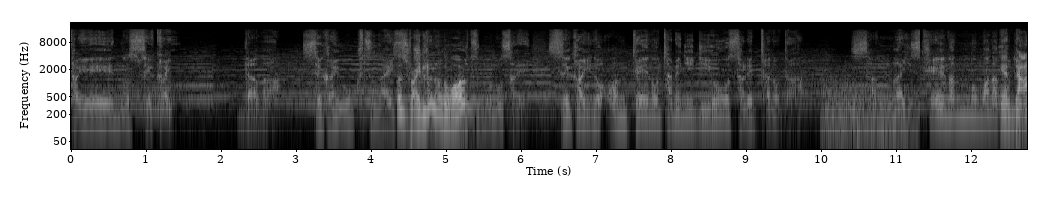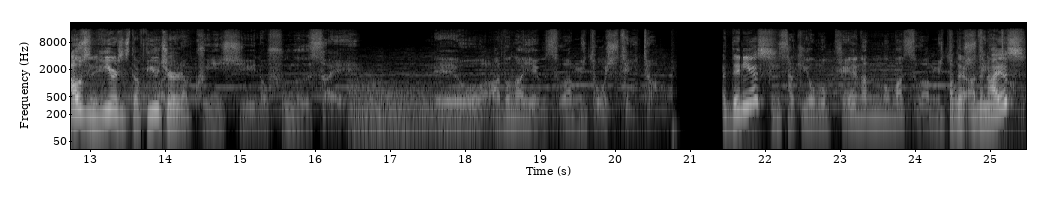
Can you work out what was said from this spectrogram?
た永遠の世界 だが世界を覆す What's writing 力 on the を wall? 持つ者さえ世界の安定のために利用されたのだ三階慶願の眼 In a で thousand years into the 我 future, らクイーンシーの不遇さえ霊王アドナイエウスは見通していた Adenius? 先をも慶願の松は見 Or 通 the していた Adonias?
